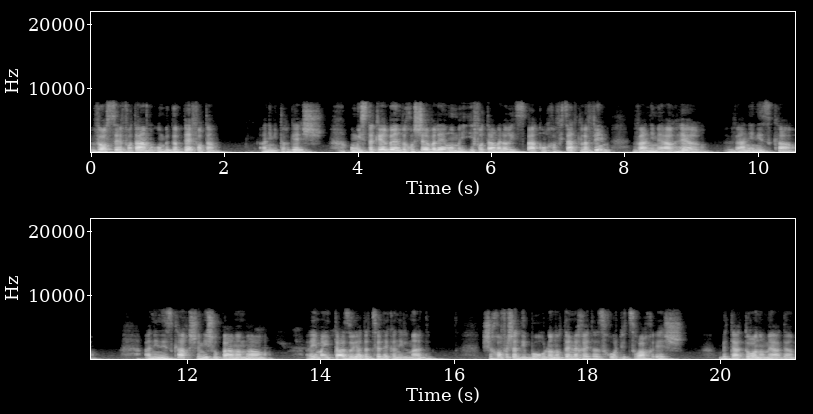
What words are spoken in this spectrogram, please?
ואוסף אותם ומגפף אותם. אני מתרגש. הוא מסתכל בהם וחושב עליהם ומעיף אותם על הרצפה כמו חפיסת קלפים, ואני מהרהר, ואני נזכר. אני נזכר שמישהו פעם אמר, האם הייתה זו יד הצדק הנלמד? שחופש הדיבור לא נותן לך את הזכות לצרוח אש, בתיאטרון הומי אדם.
